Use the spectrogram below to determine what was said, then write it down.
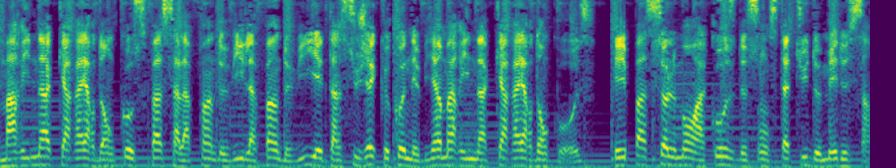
Marina Carrère d'Ancos face à la fin de vie La fin de vie est un sujet que connaît bien Marina Carrère d'Ancos, et pas seulement à cause de son statut de médecin.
